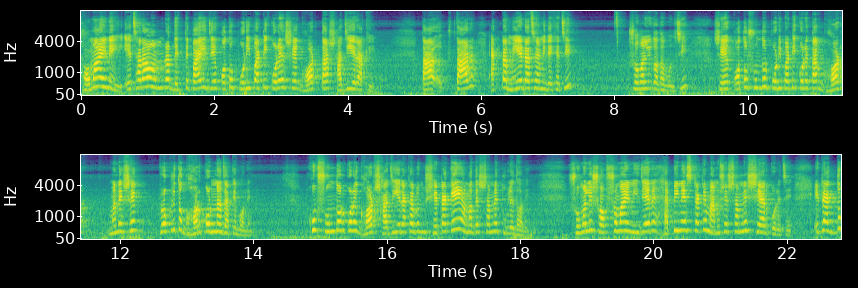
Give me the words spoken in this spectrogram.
সময় নেই। এছাড়াও আমরা দেখতে পাই যে, কত পরিপাটি করে সে ঘর তার সাজিয়ে রাখে। তার তার একটা মেয়েড আছে আমি দেখেছি। সোমালির কথা বলছি। সে কত সুন্দর পরিপাটি করে তার ঘর মানে সে প্রকৃত ঘরকন্যা যাকে বলে। খুব সুন্দর করে ঘর সাজিয়ে রাখা এবং সেটাকেই আমাদের সামনে তুলে ধরে। সোমালি সবসময় নিজের হ্যাপিনেসটাকে মানুষের সামনে শেয়ার করেছে। এটা একদম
